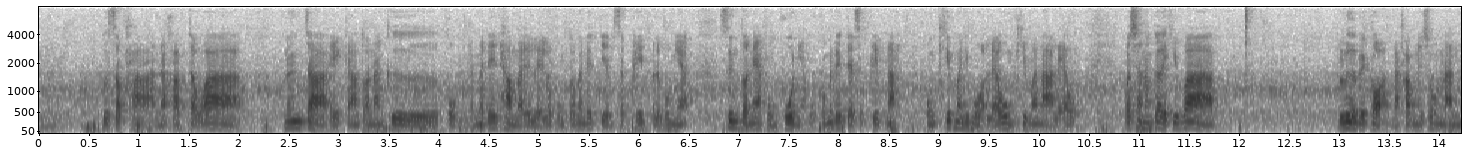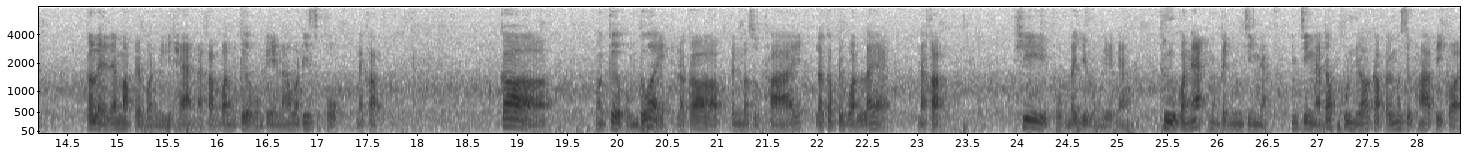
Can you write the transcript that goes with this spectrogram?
พฤษภานะครับ แต่ว่าเนื่องจากเหตุการณ์ตอนนั้นคือ ผมยังไม่ได้ทำอะไรเลย แล้วผมก็ไม่ได้เตรียมสคริปต์อะไรพวกนี้ซึ่งตอนนี้ผมพูดเนี่ยผมก็ไม่ได้เตรียมสคริปต์นะผมคิดมาในหัวแล้วผมคิดมานานแล้ว เพราะฉะนั้นก็เลยคิดว่าเลื่อนไปก่อนนะครับในช่วงนั้น ก็เลยได้มาเป็นวันนี้แทนนะครับ วันเกิดผมเองนะวันที่ 16 นะครับ ก็วันเกิดผมด้วย แล้วก็เป็นวันสุดท้ายแล้วก็เป็นวันแรก นะครับ ที่ผมได้อยู่โรงเรียนเนี่ยคือวันนี้มันเป็นจริงๆเนี่ยจริงๆนะถ้าคุณย้อนกลับไปเมื่อ 15 ปีก่อน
